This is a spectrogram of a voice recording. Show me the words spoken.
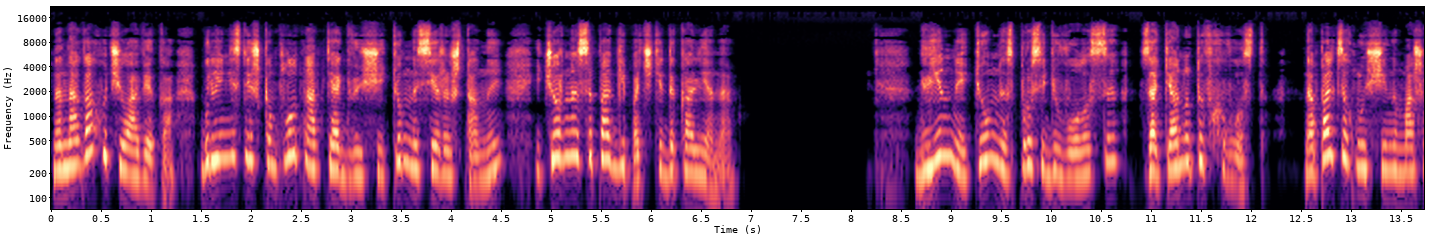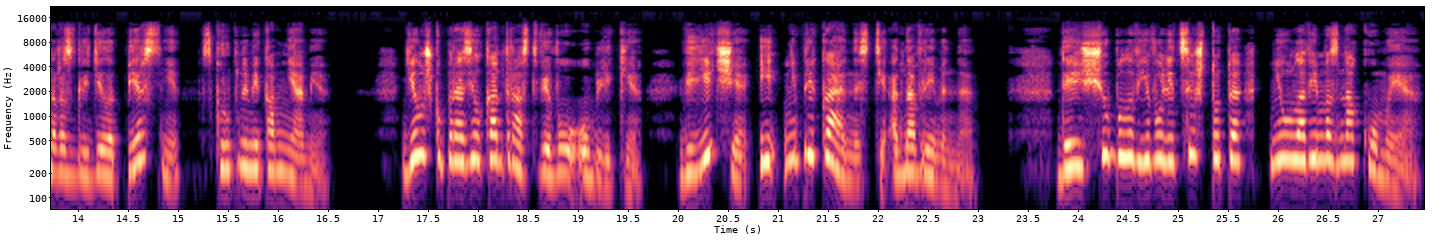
На ногах у человека были не слишком плотно обтягивающие темно-серые штаны и черные сапоги почти до колена. Длинные темные с проседью волосы затянуты в хвост. На пальцах мужчины Маша разглядела перстни с крупными камнями. Девушку поразил контраст в его облике, величие и неприкаянности одновременно. Да еще было в его лице что-то неуловимо знакомое.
